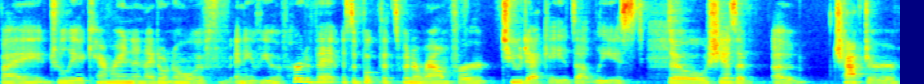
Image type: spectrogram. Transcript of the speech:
by Julia Cameron and I don't know if any of you have heard of it. It's a book that's been around for 2 decades at least. So she has a, a chapter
